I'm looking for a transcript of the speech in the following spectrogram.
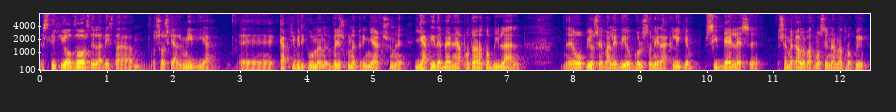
στοιχειοδός δηλαδή στα social media ε, κάποιοι βρίσκουν, βρίσκουν να γκρινιάξουν γιατί δεν παίρνει από τώρα τον Μπιλάλ ε, ο οποίος έβαλε δύο γκολ στον Ηρακλή και συντέλεσε σε μεγάλο βαθμό στην ανατροπή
